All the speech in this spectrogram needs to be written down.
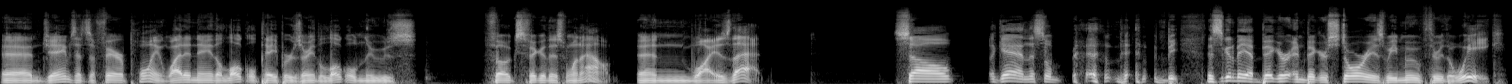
And James, that's a fair point. Why didn't any of the local papers or any of the local news folks figure this one out? And why is that? So again, this will be this is going to be a bigger and bigger story as we move through the week.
